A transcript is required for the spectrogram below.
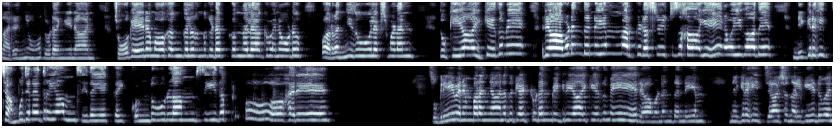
കരഞ്ഞു തുടങ്ങിനാൻ. ശോകേന മോഹം കലർന്നു കിടക്കുന്ന ലാഘവനോട് പറഞ്ഞിതു ലക്ഷ്മണൻ ദുഃഖിയായി കേതുമേ രാവണൻ തന്നെയും അർക്കിട ശ്രേഷ്ഠ സഹായേന വൈകാതെ നിഗ്രഹിച്ച അംബുജനത്രയാം സീതയെ കൈക്കൊണ്ടുള്ളാം സീത പ്രോഹരേ സുഗ്രീവനും പറഞ്ഞാനത് കേട്ടുടൻ വിഗ്രിയായി കേതുമേ രാവണൻ തന്നെയും നിഗ്രഹിച്ചാശു നൽകിയിടുവൻ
